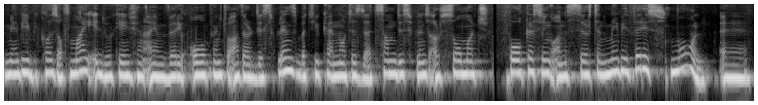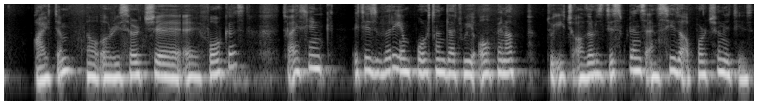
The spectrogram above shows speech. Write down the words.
maybe because of my education, I am very open to other disciplines. But you can notice that some disciplines are so much focusing on a certain, maybe very small uh, item or, or research uh, uh, focus. So I think it is very important that we open up to each other's disciplines and see the opportunities.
